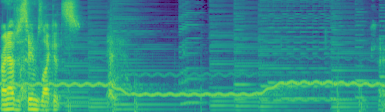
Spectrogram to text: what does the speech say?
Right now it just seems like it's... Okay.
